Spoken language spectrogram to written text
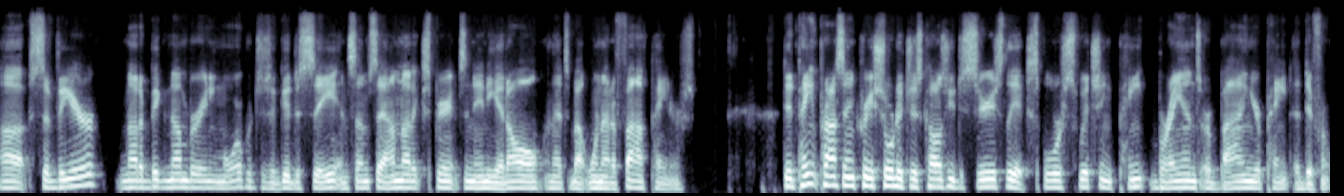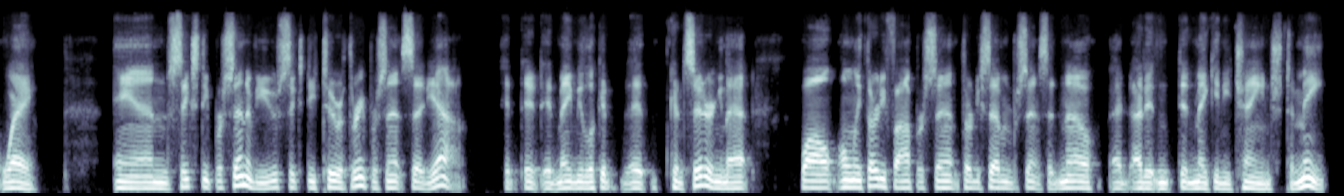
Uh, severe, not a big number anymore, which is a good to see. And some say I'm not experiencing any at all, and that's about one out of five painters. Did paint price increase shortages cause you to seriously explore switching paint brands or buying your paint a different way? And 60% of you, 62 or 3% said, yeah, it, it, it made me look at considering that while only 35%, 37% said no, I, I didn't didn't make any change to me.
